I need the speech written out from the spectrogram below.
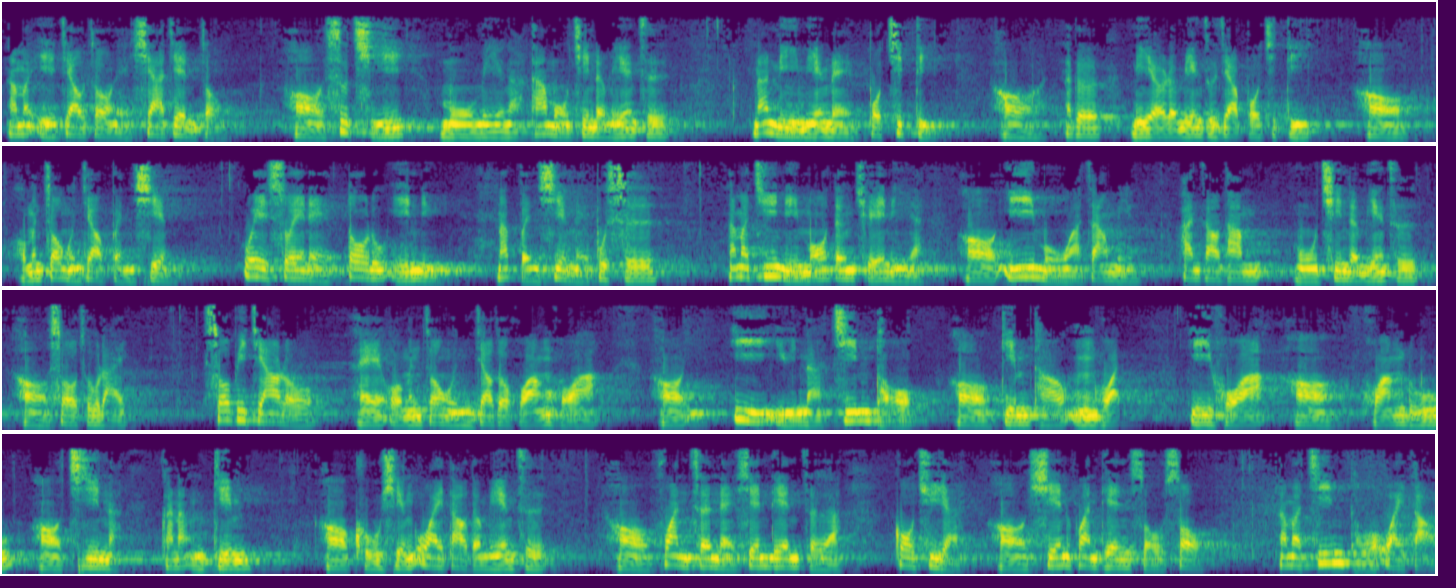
那么也叫做呢下贱种哦，是其母名啊，他母亲的名字，那女名呢波吉底。哦，那个女儿的名字叫波吉迪，哦，我们中文叫本性。未虽呢堕入淫女，那本性呢不失。那么居女摩登权女啊，哦，依母啊张明，按照他母亲的名字哦说出来。说比迦罗，哎，我们中文叫做黄华，哦，意云呐金头。哦，金头五发，以华哦，黄如哦，金呐，看那五金哦，苦行外道的名字哦，泛称呢先天者啊，过去呀哦，先梵天所受，那么金头外道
